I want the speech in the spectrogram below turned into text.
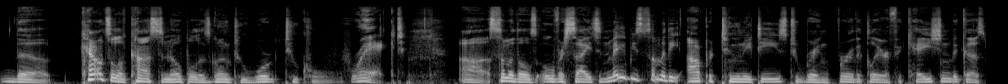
the Council of Constantinople is going to work to correct uh, some of those oversights and maybe some of the opportunities to bring further clarification. Because,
